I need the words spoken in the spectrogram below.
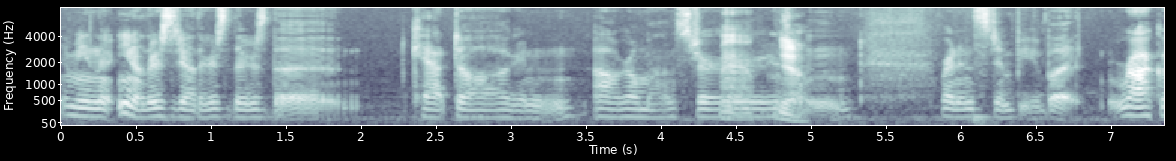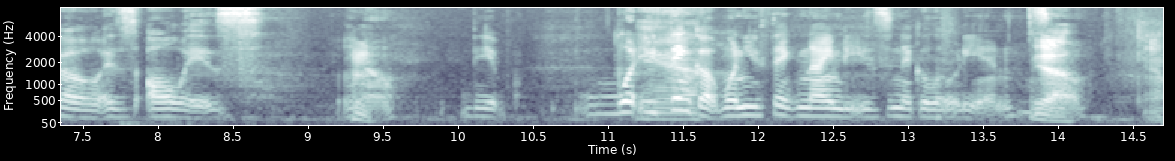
I mean, you know, there's the others. There's the CatDog and Aaahh!!! Real Monsters Yeah. and Ren and Stimpy, but Rocko is always, you Hmm. know, the what you think of when you think '90s Nickelodeon. Yeah. So Yeah.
